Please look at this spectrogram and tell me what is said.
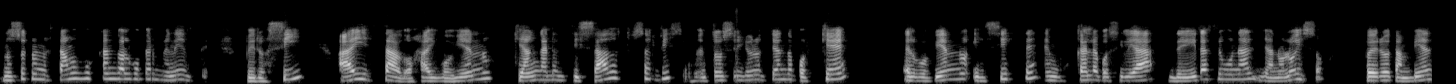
Nosotros no estamos buscando algo permanente, pero sí hay estados, hay gobiernos que han garantizado estos servicios. Entonces yo no entiendo por qué el gobierno insiste en buscar la posibilidad de ir al tribunal, ya no lo hizo, pero también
